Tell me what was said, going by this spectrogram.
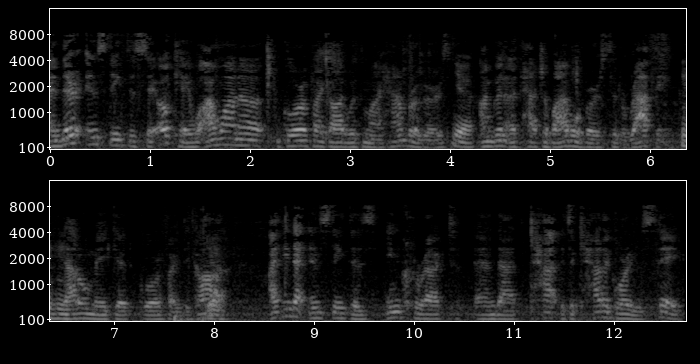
And their instinct is to say, okay, well, I want to glorify God with my hamburgers. Yeah. I'm going to attach a Bible verse to the wrapping. Mhm. That'll make it glorified to God. Yeah. I think that instinct is incorrect, and that cat it's a category mistake.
